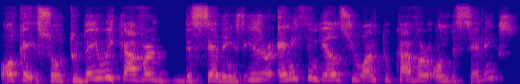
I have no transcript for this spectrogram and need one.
okay so today we covered the settings is there anything else you want to cover on the settings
